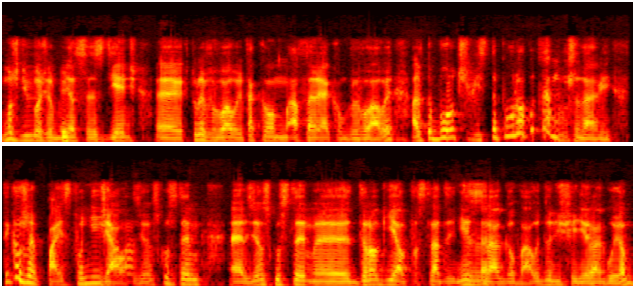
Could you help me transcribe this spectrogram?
możliwość robienia sobie zdjęć, e, które wywołały taką aferę, jaką wywołały, ale to było oczywiste pół roku temu przynajmniej. Tylko, że państwo nie działa. W związku z tym, e, w związku z tym e, drogi autostrady nie zareagowały, do dzisiaj nie reagują.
